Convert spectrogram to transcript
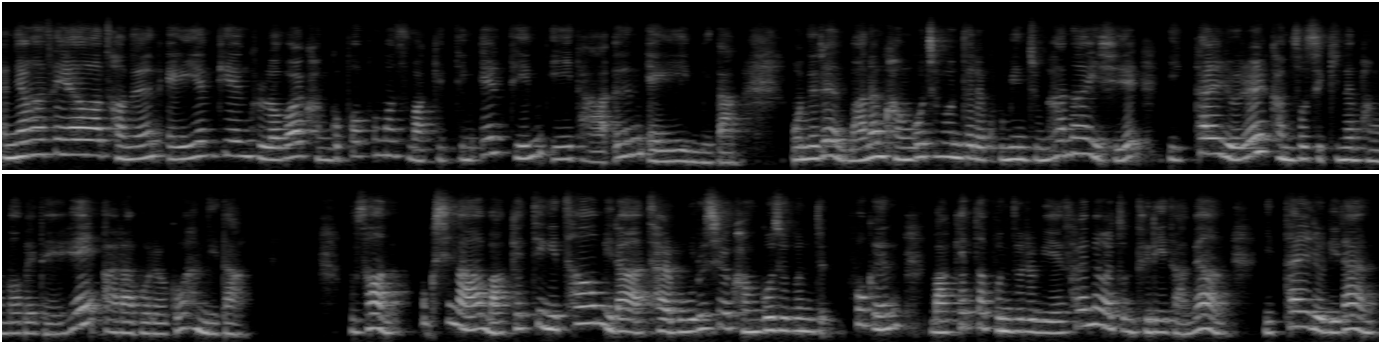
안녕하세요. 저는 AMPM 글로벌 광고 퍼포먼스 마케팅 1팀 이다은 A입니다. 오늘은 많은 광고주분들의 고민 중 하나이실 이탈률을 감소시키는 방법에 대해 알아보려고 합니다. 우선 혹시나 마케팅이 처음이라 잘 모르실 광고주분들 혹은 마케터분들을 위해 설명을 좀 드리자면 이탈률이란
